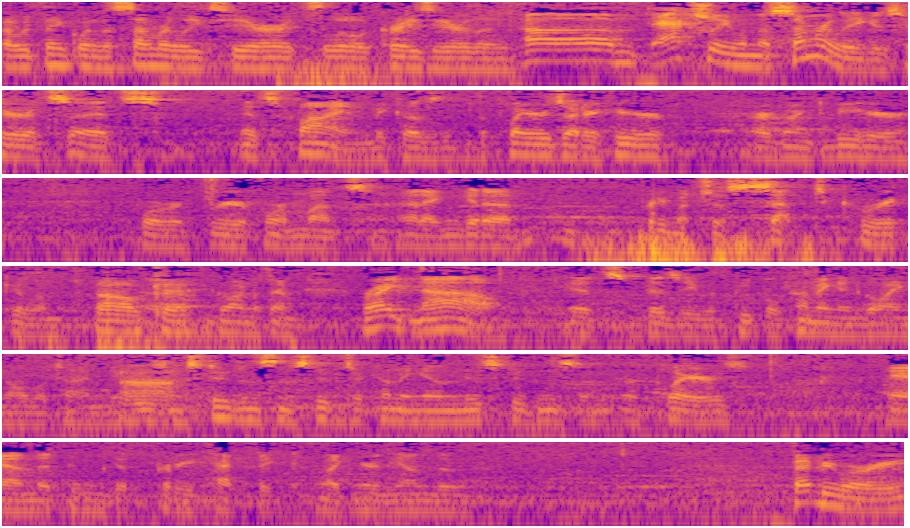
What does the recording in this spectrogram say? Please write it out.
I would think when the summer league's here, it's a little crazier than. Um, actually, when the summer league is here, it's it's it's fine because the players that are here are going to be here for three or four months, and I can get a pretty much a set curriculum. Oh, okay. uh, going with them. Right now, it's busy with people coming and going all the time. They're Ah. losing students, and students are coming in, new students and players, and it can get pretty hectic. Like near the end of February,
